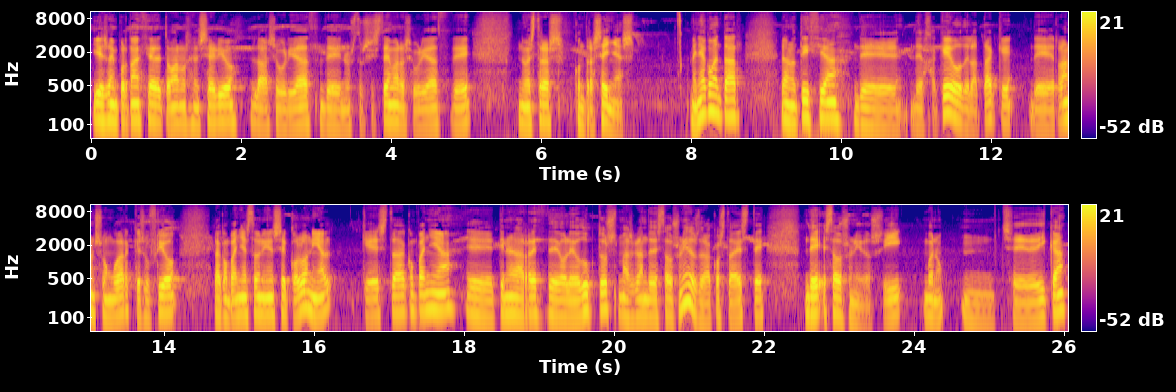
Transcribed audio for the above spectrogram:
y es la importancia de tomarnos en serio la seguridad de nuestro sistema, la seguridad de nuestras contraseñas. Venía a comentar la noticia de, del hackeo, del ataque de ransomware que sufrió la compañía estadounidense Colonial que esta compañía eh, tiene la red de oleoductos más grande de Estados Unidos, de la costa este de Estados Unidos. Y bueno, mm, se dedica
